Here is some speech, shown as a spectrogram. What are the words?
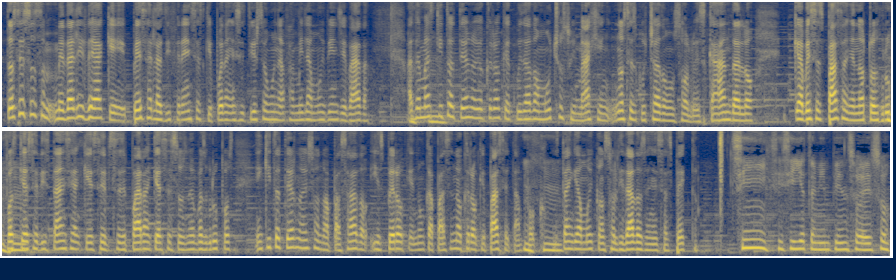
Entonces eso me da la idea que pese a las diferencias que puedan existir, son una familia muy bien llevada. Además, Quito Eterno yo creo que ha cuidado mucho su imagen. No se ha escuchado un solo escándalo que a veces pasan en otros grupos que se distancian, que se, separan, que hacen sus nuevos grupos. En Quito Eterno eso no ha pasado y espero que nunca pase, no creo que pase tampoco. Están ya muy consolidados en ese aspecto. Sí, sí, sí, yo también pienso eso.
